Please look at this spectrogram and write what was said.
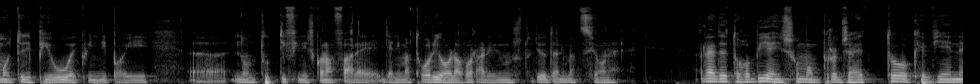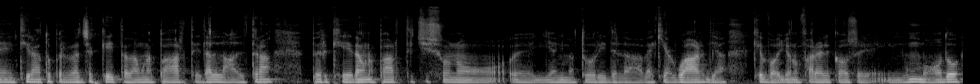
molto di più e quindi poi eh, non tutti finiscono a fare gli animatori o a lavorare in uno studio di animazione. Red e Toby è insomma un progetto che viene tirato per la giacchetta da una parte e dall'altra perché da una parte ci sono eh, gli animatori della vecchia guardia che vogliono fare le cose in un modo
